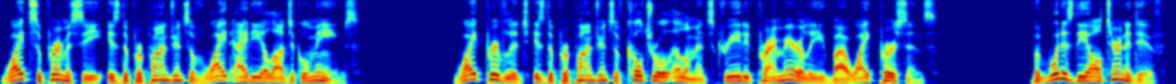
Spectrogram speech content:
White supremacy is the preponderance of white ideological memes. White privilege is the preponderance of cultural elements created primarily by white persons. But what is the alternative?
